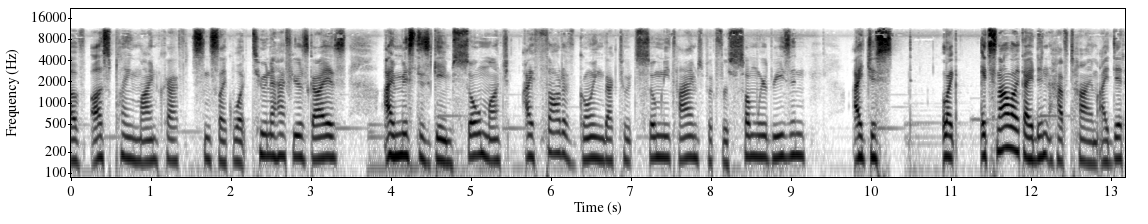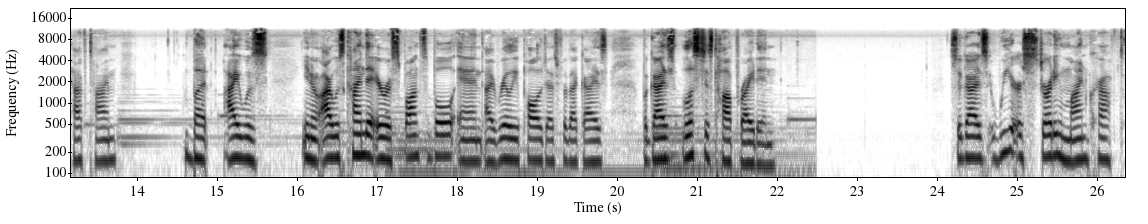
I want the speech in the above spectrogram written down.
of us playing Minecraft since like what two and a half years guys? I missed this game so much. I thought of going back to it so many times but for some weird reason I just like it's not like I didn't have time. I did have time but I was you know I was kind of irresponsible and I really apologize for that guys. But guys let's just hop right in. So guys we are starting Minecraft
